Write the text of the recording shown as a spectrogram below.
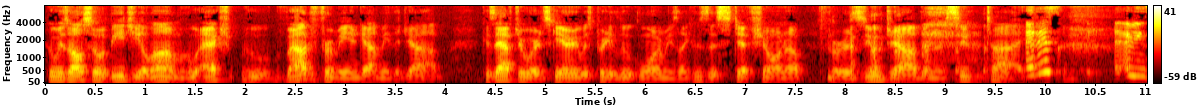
who was also a BG alum, who actually who vouched for me and got me the job. Because afterwards, Gary was pretty lukewarm. He's like, "Who's this stiff showing up for a zoo job in a suit and tie?" It is. I mean,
